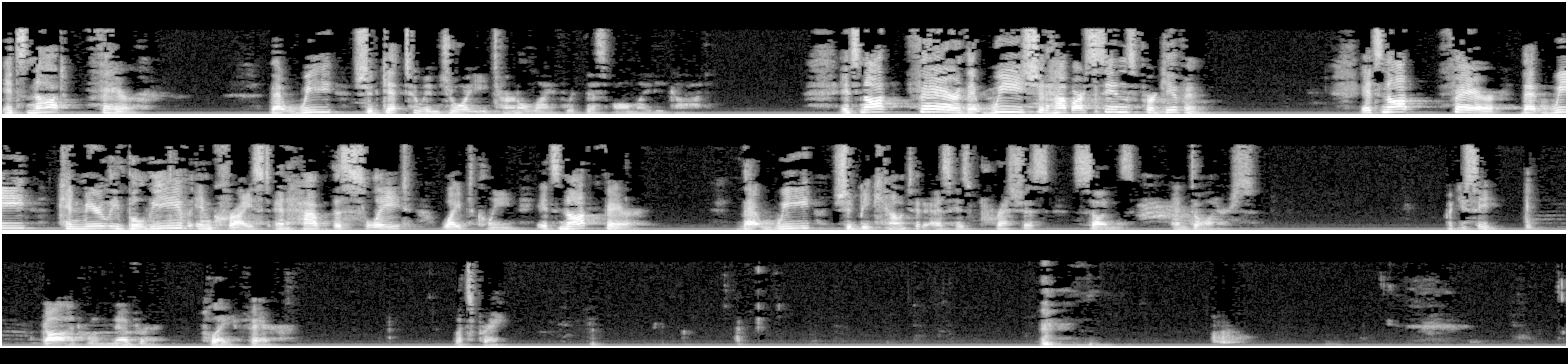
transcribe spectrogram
it's not fair that we should get to enjoy eternal life with this Almighty God. It's not fair that we should have our sins forgiven. It's not fair that we can merely believe in Christ and have the slate wiped clean. It's not fair that we should be counted as his precious sons and daughters. But you see, God will never play fair. Let's pray.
